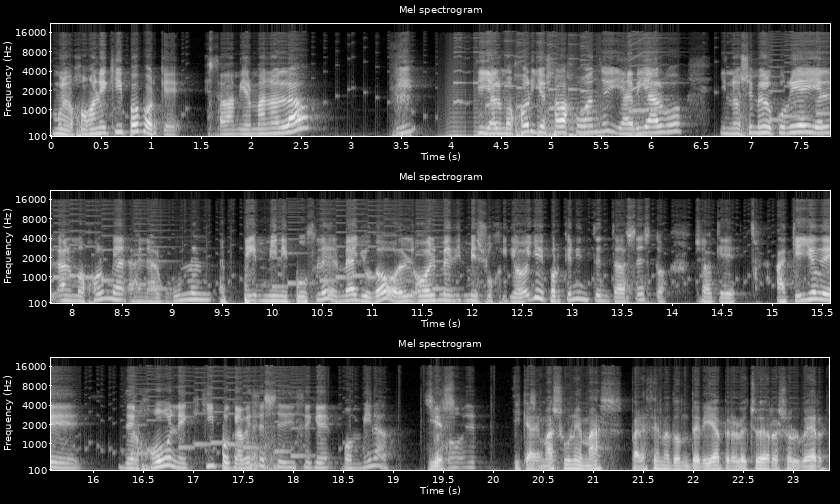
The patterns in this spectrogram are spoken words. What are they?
Bueno, juego en equipo porque estaba mi hermano al lado y, y a lo mejor yo estaba jugando y había algo y no se me ocurría y él a lo mejor me, en algún mini puzzle él me ayudó o él, me, sugirió, oye, ¿por qué no intentas esto? O sea que aquello de, del juego en equipo que a veces se dice que, pues mira, y, y que además une más, parece una tontería, pero el hecho de resolver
